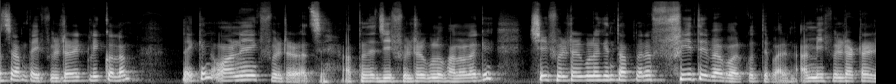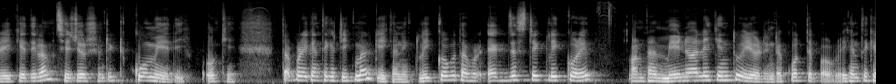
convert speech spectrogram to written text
আছে। আমরা এই ফিল্টারে ক্লিক করলাম। দেখেন অনেক ফিল্টার আছে। আপনাদের যে ফিল্টারগুলো ভালো লাগে, সেই ফিল্টারগুলো কিন্তু আপনারা ফ্রিতে ব্যবহার করতে পারেন। আমি এই ফিল্টারটা রেখে দিলাম। স্যাচুরেশনটা একটু কমিয়ে দিই। ওকে তারপর এখান থেকে টিকমার্ক এখানে ক্লিক করব। তারপর অ্যাডজাস্টে ক্লিক করে আমরা ম্যানুয়ালি কিন্তু এই রেটিংটা করতে পারব। এখান থেকে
